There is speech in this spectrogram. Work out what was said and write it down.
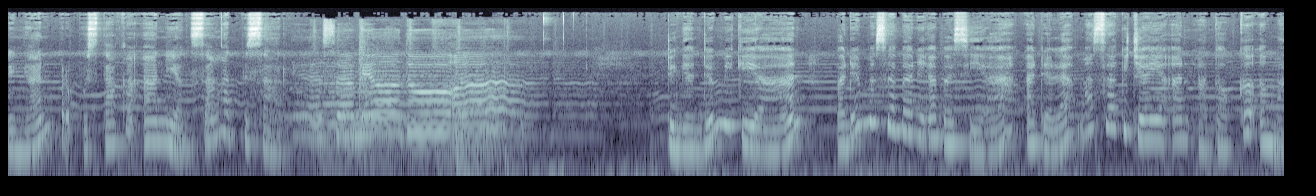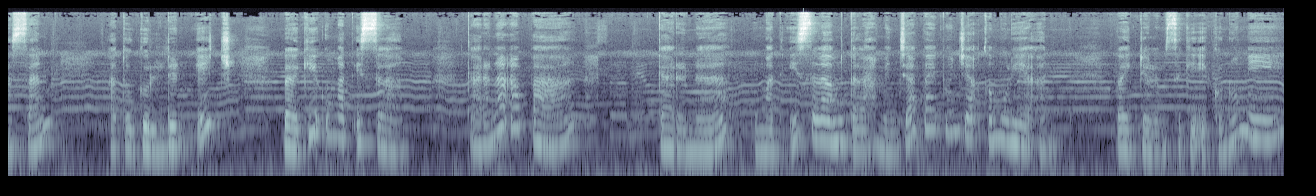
dengan perpustakaan yang sangat besar. Dengan demikian, pada masa Bani Abbasiyah adalah masa kejayaan atau keemasan atau golden age bagi umat Islam. Karena apa? Karena umat Islam telah mencapai puncak kemuliaan, baik dalam segi ekonomi,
